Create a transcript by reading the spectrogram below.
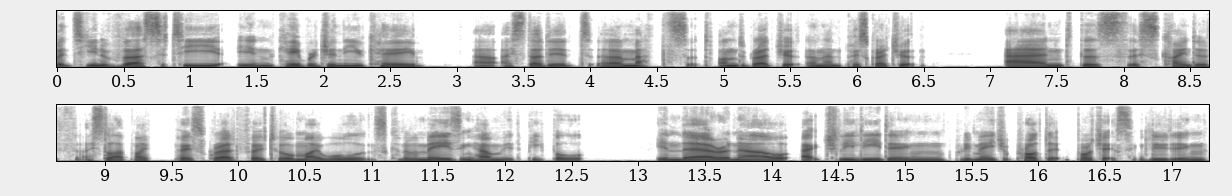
went to university in Cambridge in the UK. Uh, I studied uh, maths at undergraduate and then postgraduate. And there's this kind of, I still have my postgrad photo on my wall. It's kind of amazing how many people in there are now actually leading pretty major project, projects, including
